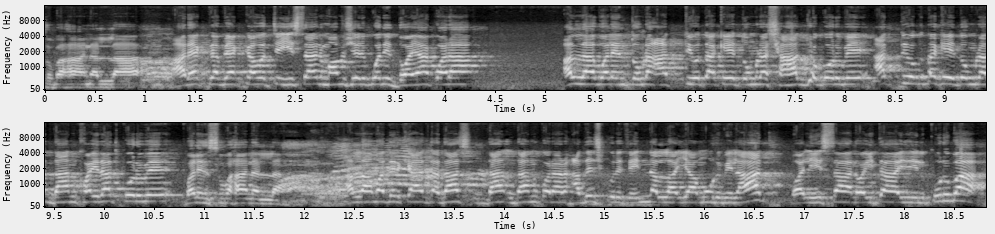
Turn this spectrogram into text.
সুবাহান আল্লাহ আর একটা ব্যাখ্যা হচ্ছে ইসান মানুষের প্রতি দয়া করা আল্লাহ বলেন, তোমরা আত্মীয়তাকে তোমরা সাহায্য করবে, আত্মীয়তাকে তোমরা দান খয়রাত করবে। বলেন সুবাহান আল্লাহ আল্লাহ আমাদেরকে দাস দান- করার আদেশ করেছে, ইন্নাল্লাহ ইয়ামুর বিলাদ ওয়াল ইহসান ওয়া ইতাইল কুরবা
